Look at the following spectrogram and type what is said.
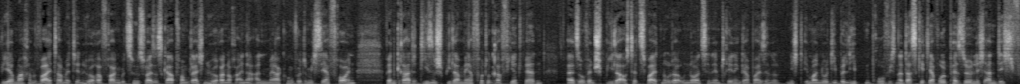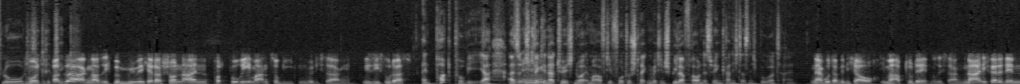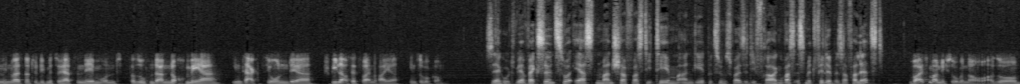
Wir machen weiter mit den Hörerfragen, beziehungsweise es gab vom gleichen Hörer noch eine Anmerkung. Würde mich sehr freuen, wenn gerade diese Spieler mehr fotografiert werden. Also wenn Spieler aus der zweiten oder U19 im Training dabei sind und nicht immer nur die beliebten Profis. Na, das geht ja wohl persönlich an dich, Flo. Wollte ich gerade sagen. Also ich bemühe mich ja da schon, ein Potpourri immer anzubieten, würde ich sagen. Wie siehst du das? Ein Potpourri, ja. Also mhm. ich klicke natürlich nur immer auf die Fotostrecken mit den Spielerfrauen, deswegen kann ich das nicht beurteilen. Na gut, da bin ich ja auch immer up to date, muss ich sagen. Nein, ich werde den Hinweis natürlich mit zu Herzen nehmen und versuchen da noch mehr Interaktionen der Spieler aus der zweiten Reihe hinzubekommen. Sehr gut. Wir wechseln zur ersten Mannschaft, was die Themen angeht, beziehungsweise die Fragen. Was ist mit Philipp? Ist er verletzt? Weiß man nicht so genau. Also,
